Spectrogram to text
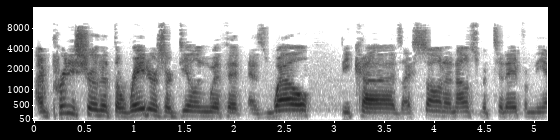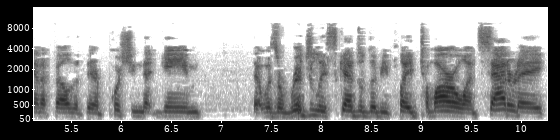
I'm pretty sure that the Raiders are dealing with it as well because I saw an announcement today from the NFL that they're pushing that game that was originally scheduled to be played tomorrow on Saturday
